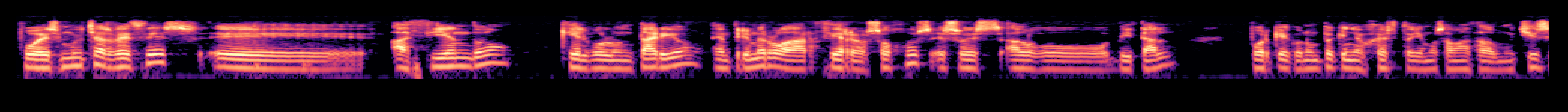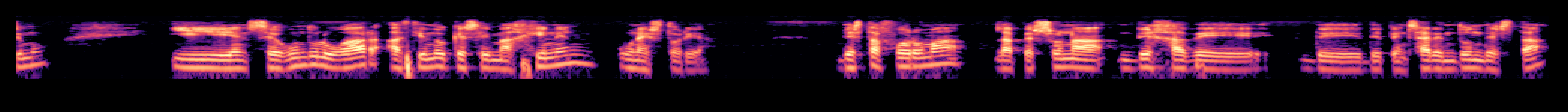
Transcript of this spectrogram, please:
Pues muchas veces eh, haciendo que el voluntario, en primer lugar, cierre los ojos, eso es algo vital porque con un pequeño gesto ya hemos avanzado muchísimo. Y en segundo lugar, haciendo que se imaginen una historia. De esta forma, la persona deja de, pensar en dónde está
